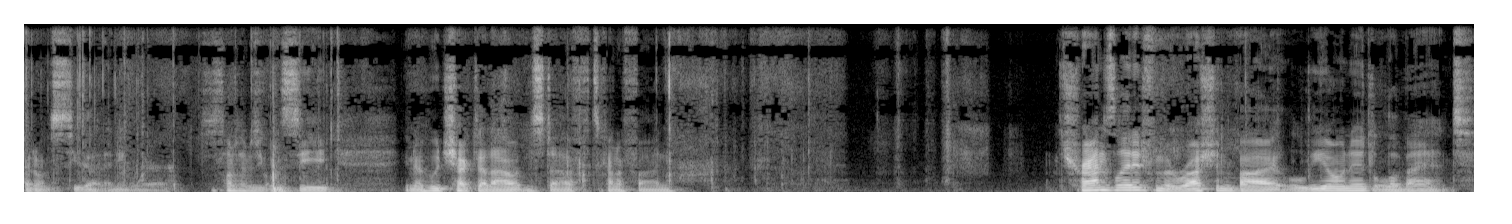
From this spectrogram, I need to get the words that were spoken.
I don't see that anywhere. So sometimes you can see, you know, who checked it out and stuff. It's kind of fun. Translated from the Russian by Leonid Levant.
